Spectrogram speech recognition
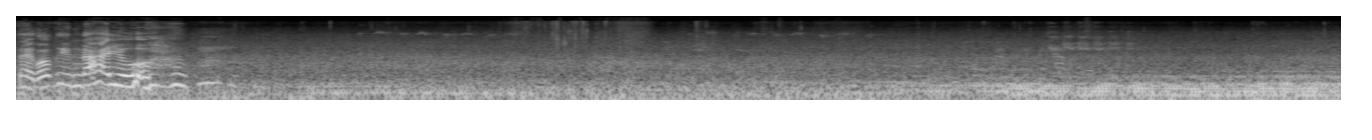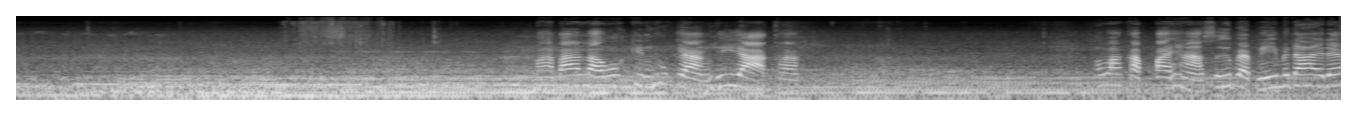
แต่ก็กินได้อยู่ บ้านเราก็กินทุกอย่างที่อยากค่ะ เพราะว่ากลับไปหาซื้อแบบนี้ไม่ได้เด้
